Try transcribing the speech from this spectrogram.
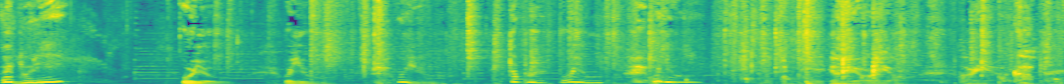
Hi, buddy. Where you? Where you? Where you? Copper, where you? Where you? Where you? Where you? Where you? Copper.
